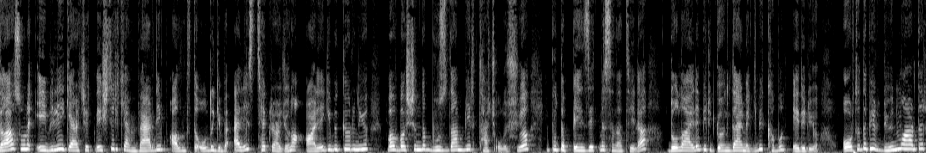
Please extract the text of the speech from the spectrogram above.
Daha sonra evliliği gerçekleştirirken verdiğim alıntıda olduğu gibi Alice tekrar John'a Arya gibi görünüyor ve başında buzdan bir taç oluşuyor. Bu da benzetme sanatıyla dolaylı bir gönderme gibi kabul ediliyor. Ortada bir düğün vardır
